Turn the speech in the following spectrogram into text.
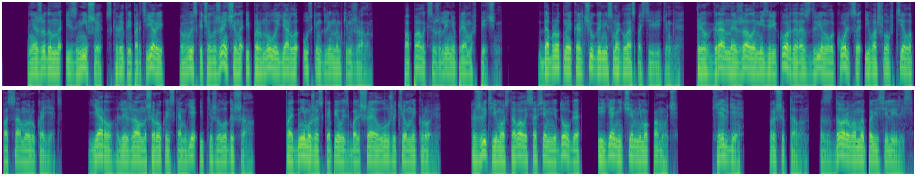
Неожиданно из ниши, скрытой портьерой, выскочила женщина и пырнула Ярла узким длинным кинжалом. Попала, к сожалению, прямо в печень. Добротная кольчуга не смогла спасти викинга. Трехгранное жало мизерикорда раздвинуло кольца и вошло в тело по самую рукоять. Ярл лежал на широкой скамье и тяжело дышал. Под ним уже скопилась большая лужа темной крови. Жить ему оставалось совсем недолго, и я ничем не мог помочь. «Хельги!» — прошептал он. «Здорово мы повеселились!»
